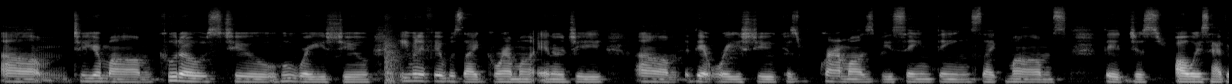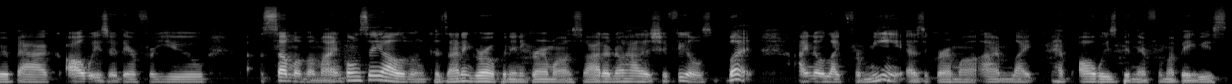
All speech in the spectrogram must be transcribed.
um, to your mom. Kudos to who raised you, even if it was like grandma energy um, that raised you, because grandmas be saying things like moms. They just always have your back, always are there for you. Some of them, I ain't gonna say all of them, because I didn't grow up with any grandmas, so I don't know how that shit feels. But I know, like for me as a grandma, I'm like have always been there for my babies,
